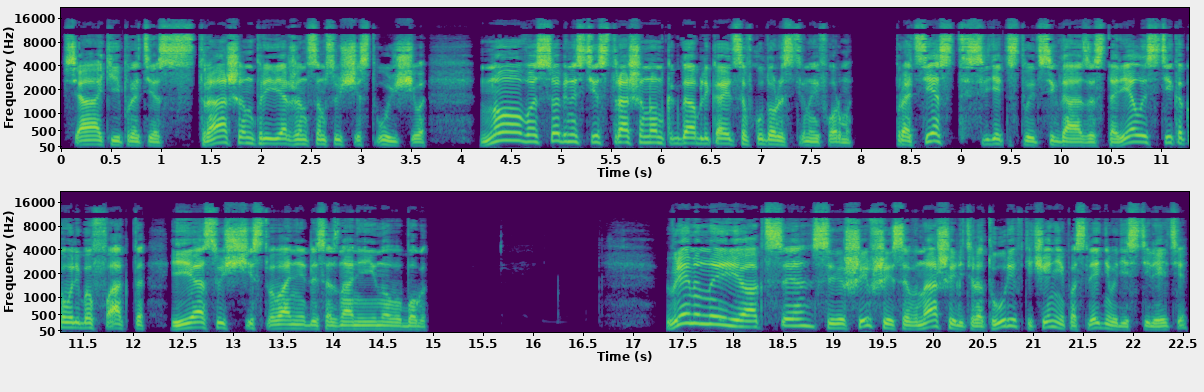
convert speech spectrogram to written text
Всякий протест страшен приверженцам существующего, но в особенности страшен он, когда облекается в художественные формы. Протест свидетельствует всегда о застарелости какого-либо факта и о существовании для сознания иного бога. Временная реакция, совершившаяся в нашей литературе в течение последнего десятилетия,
